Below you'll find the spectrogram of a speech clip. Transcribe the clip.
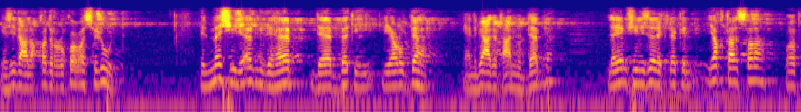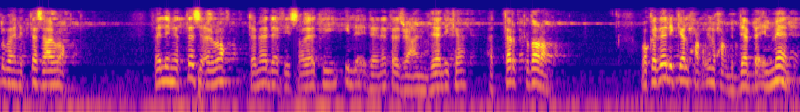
يزيد على قدر الركوع والسجود. المشي لأجل ذهاب دابته ليردها يعني بعدت عنه الدابة لا يمشي لذلك لكن يقطع الصلاة ويطلبها أن يتسع الوقت. فإن لم يتسع الوقت تمادى في صلاته إلا إذا نتج عن ذلك الترك ضرر. وكذلك يلحق, يلحق بالدابة المال.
